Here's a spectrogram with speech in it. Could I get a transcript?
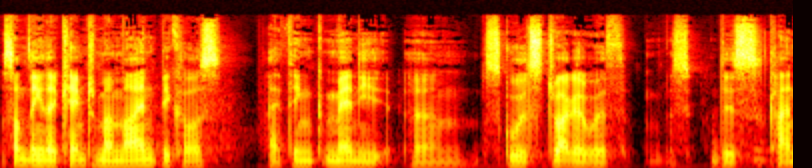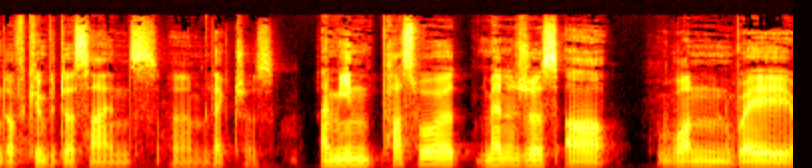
something that came to my mind because I think many um, schools struggle with this kind of computer science um, lectures. I mean, password managers are one way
